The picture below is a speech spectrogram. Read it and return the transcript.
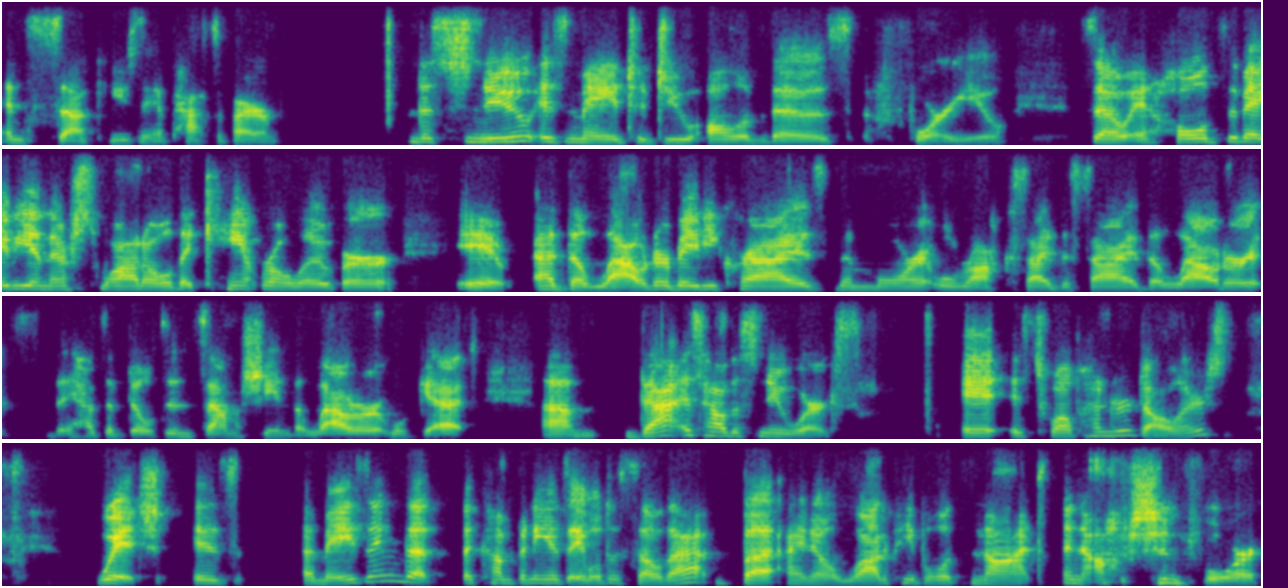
and suck using a pacifier. The snoo is made to do all of those for you. So it holds the baby in their swaddle, they can't roll over. It at the louder baby cries, the more it will rock side to side. The louder it has a built-in sound machine, the louder it will get. Um, that is how the snoo works. It is twelve hundred dollars, which is amazing that the company is able to sell that. But I know a lot of people it's not an option for.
